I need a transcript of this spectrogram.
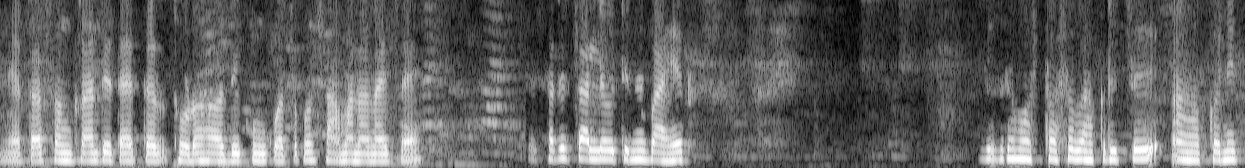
आणि आता संक्रांत येत आहे तर थोडं हळदी कुंकवाचं पण सामान आणायचं आहे. त्यासाठी चालले होते मी बाहेर. इकडे मस्त असं भाकरीचे कणिक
